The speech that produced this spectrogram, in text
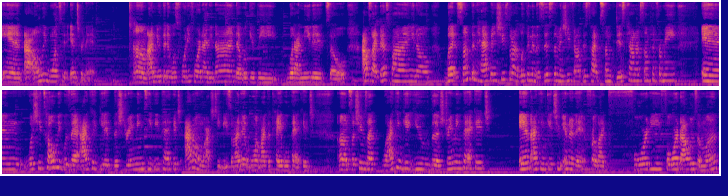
and I only wanted internet. Um, I knew that it was $44.99 that would give me what I needed. So I was like, that's fine, you know. But something happened. She started looking in the system and she found this type, some discount or something for me. And what she told me was that I could get the streaming TV package. I don't watch TV, so I didn't want like a cable package. Um, so she was like, well, I can get you the streaming package and I can get you internet for like $44 a month.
